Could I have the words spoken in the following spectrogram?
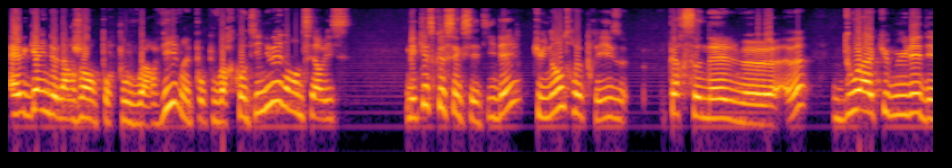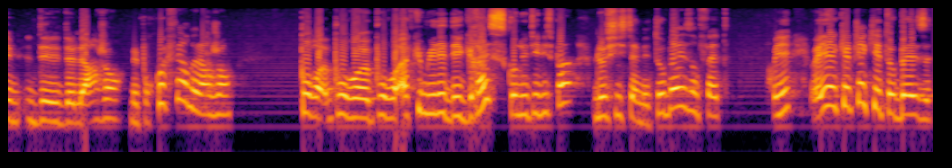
Elle gagne de l'argent pour pouvoir vivre et pour pouvoir continuer de rendre service. Mais qu'est-ce que c'est que cette idée qu'une entreprise personnelle euh, hein, doit accumuler de l'argent? Mais pourquoi faire de l'argent? Pour, pour, pour accumuler des graisses qu'on n'utilise pas? Le système est obèse en fait. Vous voyez, Vous voyez quelqu'un qui est obèse,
